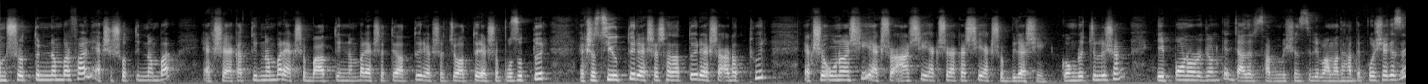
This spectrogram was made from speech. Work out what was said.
উনসত্তর নম্বর ফাইল একশো সত্তর নম্বর একশো একাত্তর নম্বর একশো বাহাত্তর নম্বর একশো তেহাত্তর, একশো চুয়াত্তর, একশো পঁচাত্তর, একশো ছিয়াত্তর, একশো সাতাত্তর, একশো আটাত্তর, একশো উনআশি, একশো আশি, একশো একাশি, একশো বিরাশি। কংগ্রেচুলেশন এই পনেরো জনকে যাদের সাবমিশন স্লিপ আমাদের হাতে পৌঁছে গেছে,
